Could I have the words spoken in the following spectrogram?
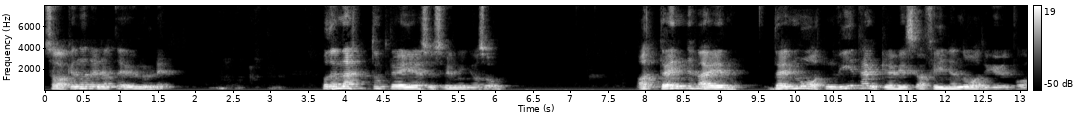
Saken er den at det er umulig. Og det er nettopp det Jesus vil minne oss om. At den veien, den måten vi tenker vi skal finne en nådig Gud på,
